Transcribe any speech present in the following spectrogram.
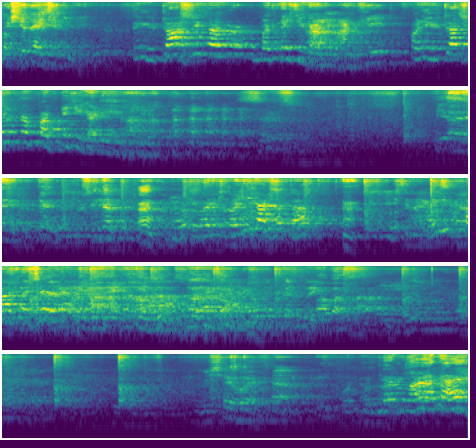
कसे जायचे तुम्ही? ती इटारसी बदलायची गाडी. आणखी? आणि इटारसी पाटण्याची गाडी. वडील आठवतात हा. आई पाच वर्ष बाबा विषय होय तर मला काय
